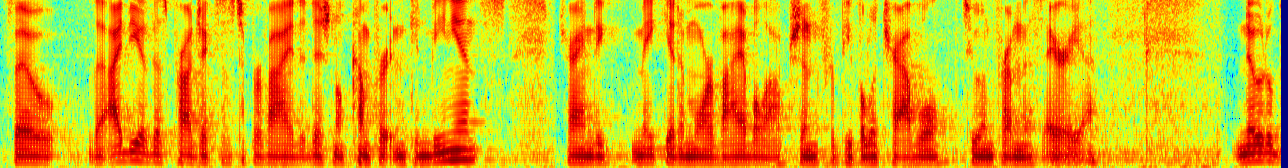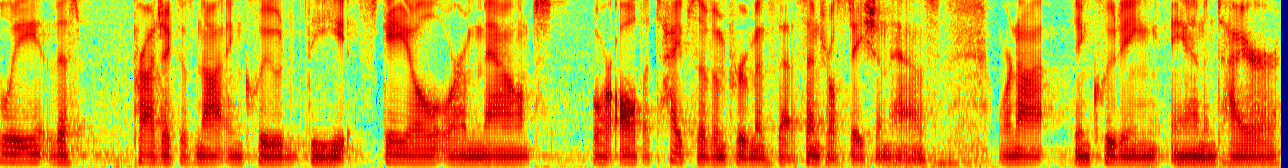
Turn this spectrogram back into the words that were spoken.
So the idea of this project is to provide additional comfort and convenience, trying to make it a more viable option for people to travel to and from this area. Notably, this project does not include the scale or amount or all the types of improvements that Central Station has. We're not including an entire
